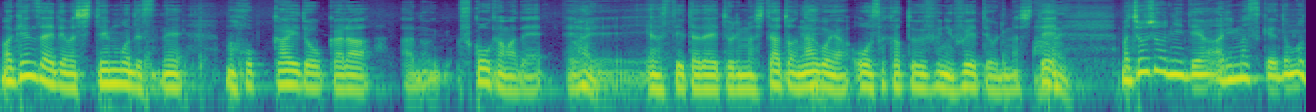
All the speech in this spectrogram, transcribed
まあ現在では支店もですね、まあ、北海道からあの福岡まで、えーはい。やらせていただいておりまして、あとは名古屋、大阪というふうに増えておりまして、はい。まあ徐々にではありますけれども、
